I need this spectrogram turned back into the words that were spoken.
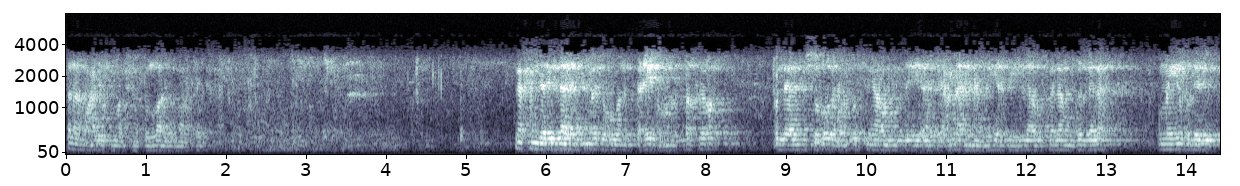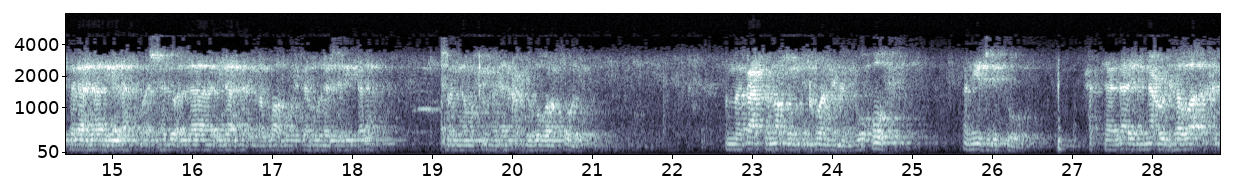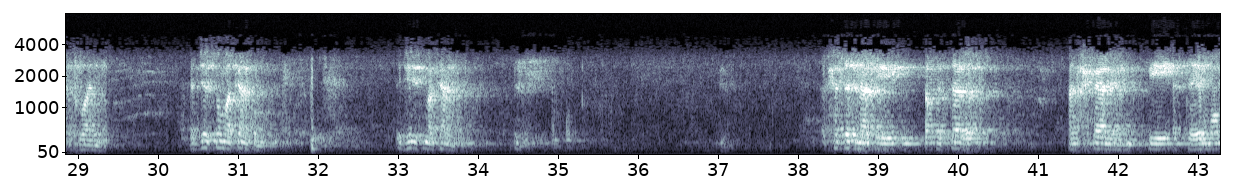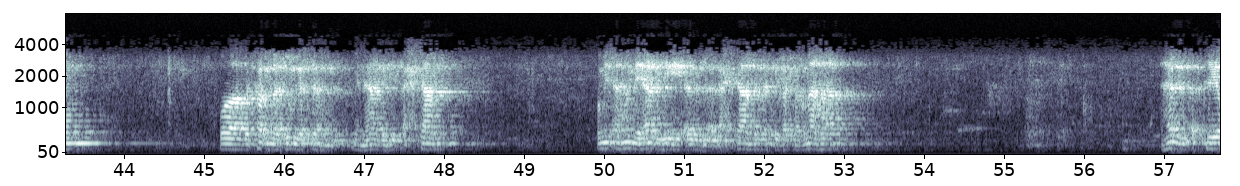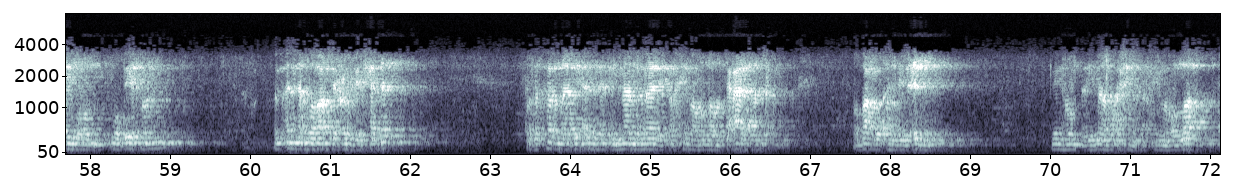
السلام عليكم ورحمة الله وبركاته. الحمد لله نحمده ونستعينه ونستغفره كل من شرور أنفسنا ومن سيئات أعمالنا من يهده الله فلا مضل له ومن يضلل فلا هادي له وأشهد أن لا إله إلا الله وحده لا شريك له أن محمدا عبده ورسوله. أما بعد فنرجو من إخواننا الوقوف أن يجلسوا حتى لا يمنعوا الهواء عن إخوانهم. اجلسوا مكانكم. اجلس مكانك تحدثنا في الفصل السابق عن أحكام في التيمم وذكرنا جملة من هذه الأحكام. ومن أهم هذه الأحكام التي ذكرناها هل التيمم مبيح؟ أم أنه رافع للحدث؟ وذكرنا بأن الإمام مالك رحمه الله تعالى وبعض أهل العلم منهم الإمام أحمد رحمه الله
